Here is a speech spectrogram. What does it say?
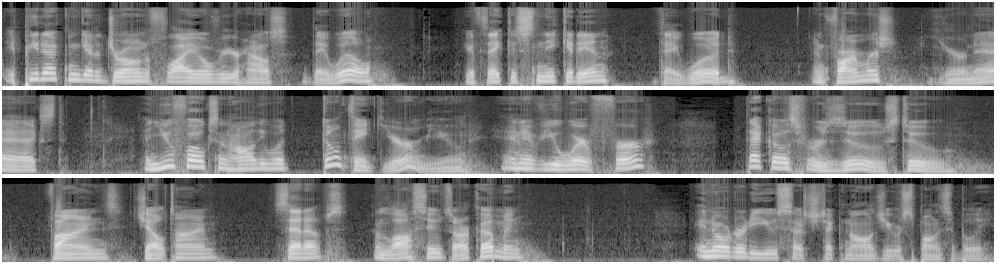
If PETA can get a drone to fly over your house, they will. If they could sneak it in, they would. And farmers, you're next. And you folks in Hollywood, don't think you're immune. And if you wear fur, that goes for zoos, too. Fines, jail time, setups, and lawsuits are coming. In order to use such technology responsibly,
